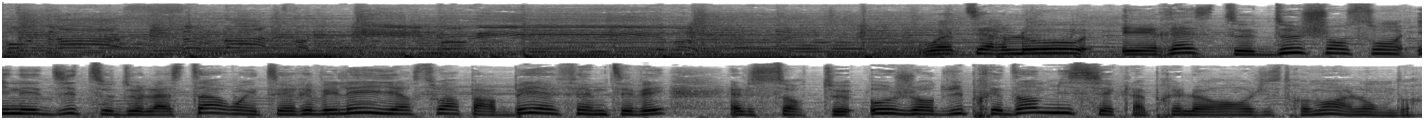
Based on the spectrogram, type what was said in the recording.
faudra se battre et mourir. Waterloo et Reste, deux chansons inédites de la star ont été révélées hier soir par BFM TV. Elles sortent aujourd'hui près d'un demi-siècle après leur enregistrement à Londres.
